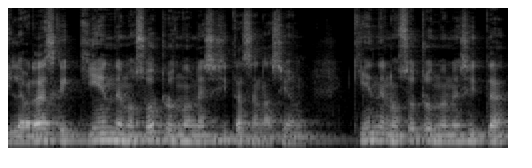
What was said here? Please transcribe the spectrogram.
Y la verdad es que ¿quién de nosotros no necesita sanación? ¿Quién de nosotros no necesita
